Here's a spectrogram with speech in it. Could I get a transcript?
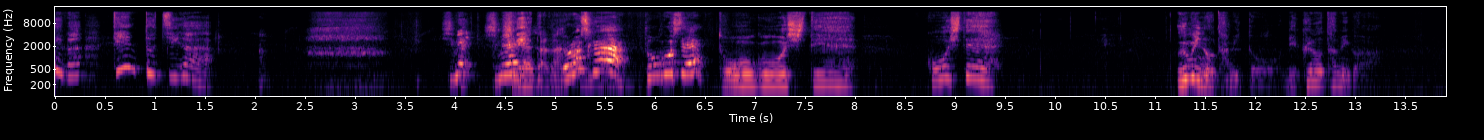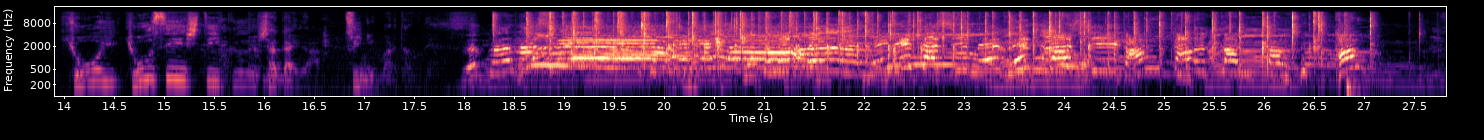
いわ。天と地が締め締め。締めだな。よろしく。統合して。統合してこうして海の民と陸の民が共い共生していく社会がついに生まれたの。で素晴らしい。めでたしめでたし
